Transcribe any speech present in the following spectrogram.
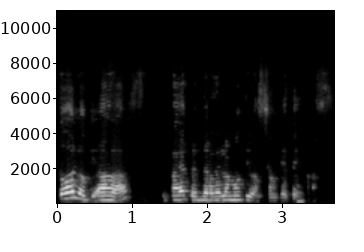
todo lo que hagas va a depender de la motivación que tengas,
